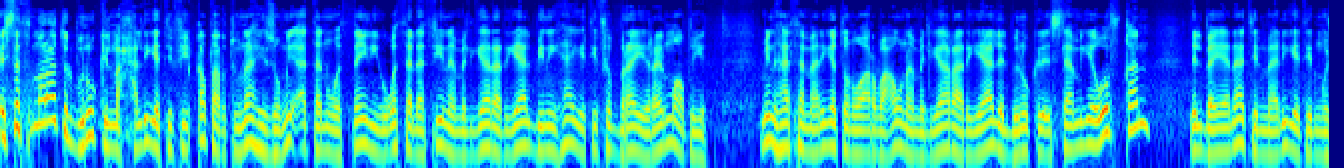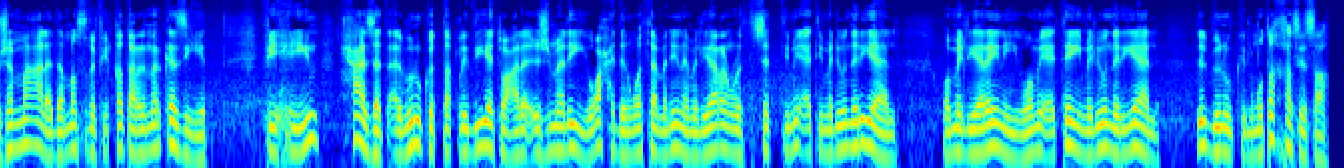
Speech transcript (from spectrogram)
استثمارات البنوك المحلية في قطر تناهز 132 مليار ريال بنهاية فبراير الماضي. منها 48 مليار ريال للبنوك الإسلامية وفقا للبيانات المالية المجمعة لدى مصرف قطر المركزي. في حين حازت البنوك التقليدية على إجمالي 81 مليارا و600 مليون ريال ومليارين و200 مليون ريال للبنوك المتخصصة.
